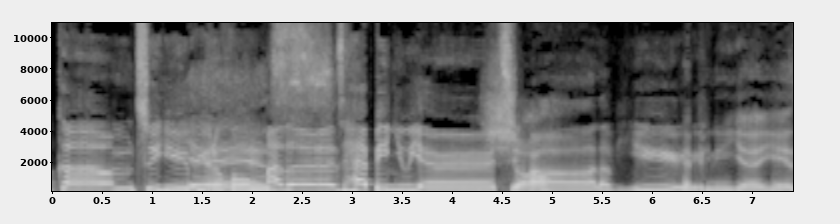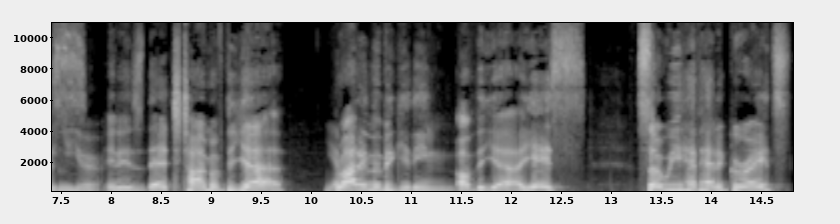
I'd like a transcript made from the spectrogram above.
welcome to you, beautiful mothers. Happy New Year to all of you. Happy New Year, yes. New Year. It is that time of the year, Yep. right in the beginning of the year, yes. So we have had a great,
